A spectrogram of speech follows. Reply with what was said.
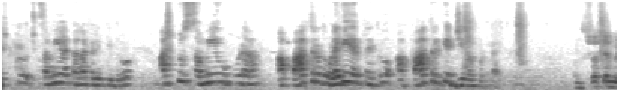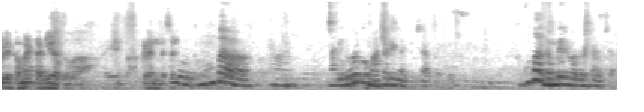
ಎಷ್ಟು ಸಮಯ ಕಾಲ ಕಳೀತಿದ್ರು ಅಷ್ಟು ಸಮಯವೂ ಕೂಡ ಆ ಪಾತ್ರದ ಒಳಗೆ ಇರ್ತಾ ಇದ್ರು ಆ ಪಾತ್ರಕ್ಕೆ ಜೀವ ಕೊಡ್ತಾ ಇದ್ರು. ಸೋಷಿಯಲ್ ಮೀಡಿಯಾ ಕಮೆಂಟ್ ಆಗಲಿ ಅಥವಾ ಏನು ತುಂಬಾ ನಾನು ಇದುವರೆಗೂ ಮಾತಾಡಿಲ್ಲ ವಿಚಾರ ಬಗ್ಗೆ. ತುಂಬ ಗಂಭೀರವಾದಂಥ ವಿಚಾರ.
